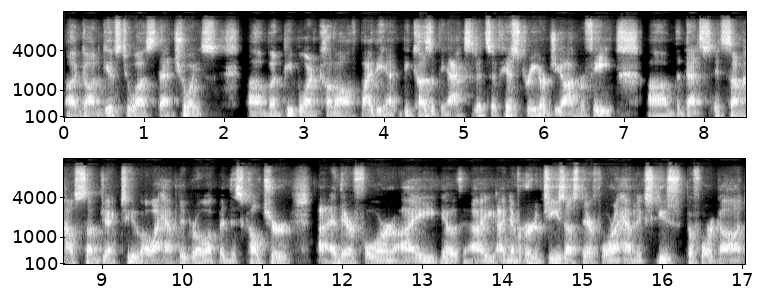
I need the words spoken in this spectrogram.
Uh, God gives to us that choice uh, but people aren't cut off by the because of the accidents of history or geography. Um, that that's it's somehow subject to oh I happen to grow up in this culture uh, and therefore I you know I, I never heard of Jesus therefore I have an excuse before God.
